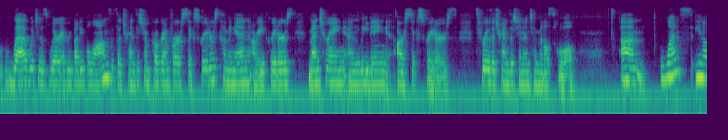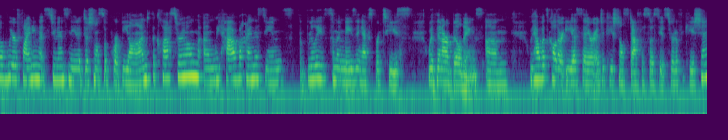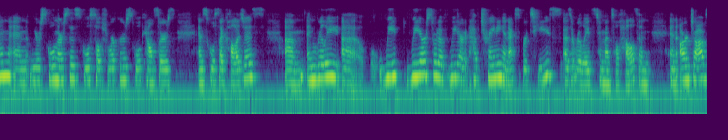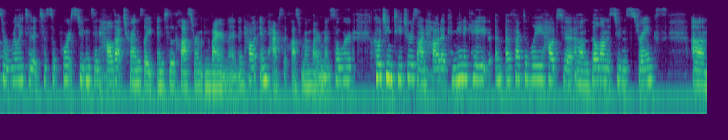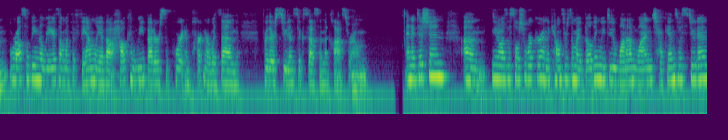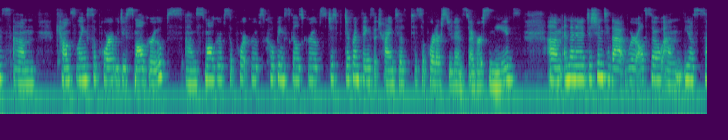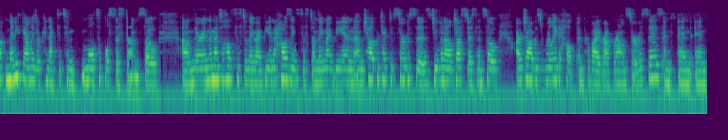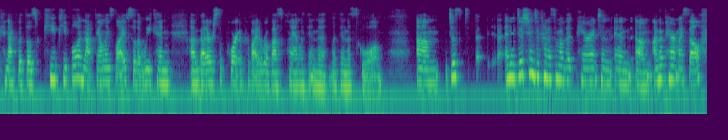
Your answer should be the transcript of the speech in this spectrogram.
WEB, which is Where Everybody Belongs. It's a transition program for our sixth graders coming in, our eighth graders mentoring and leading our sixth graders through the transition into middle school. Um, once you know we're finding that students need additional support beyond the classroom um, we have behind the scenes really some amazing expertise within our buildings. Um, we have what's called our esa our educational staff associate certification and we are school nurses school social workers school counselors and school psychologists. Um, and really uh, we we are sort of we are have training and expertise as it relates to mental health and and our jobs are really to, to support students in how that translates into the classroom environment and how it impacts the classroom environment. So we're coaching teachers on how to communicate um, effectively, how to um, build on the students' strengths. Um, we're also being the liaison with the family about how can we better support and partner with them for their student success in the classroom. In addition, um, you know, as a social worker and the counselors in my building, we do one-on-one check-ins with students, um, counseling support. We do small groups, um, small groups, support groups, coping skills groups, just different things that trying to, to support our students' diverse needs. Um, and then in addition to that, we're also, um, you know, so many families are connected to multiple systems. So um, they're in the mental health system, they might be in the housing system, they might be in um, child protective services, juvenile justice. And so our job is really to help and provide wraparound services and, and, and connect with those key people in that family's life so that we can um, better support and provide a robust plan within the within the school. Um, just uh, in addition to kind of some of the parent and, and um, I'm a parent myself.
